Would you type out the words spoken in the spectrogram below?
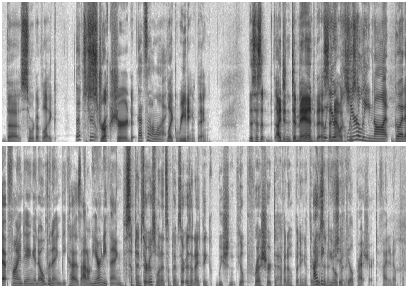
the sort of like That's true. structured That's not a lie. like reading thing. This isn't. I didn't demand this, but and you're now it's just. clearly not good at finding an opening because I don't hear anything. Sometimes there is one, and sometimes there isn't. I think we shouldn't feel pressure to have an opening if there I not think an you should feel pressure to find an opening.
